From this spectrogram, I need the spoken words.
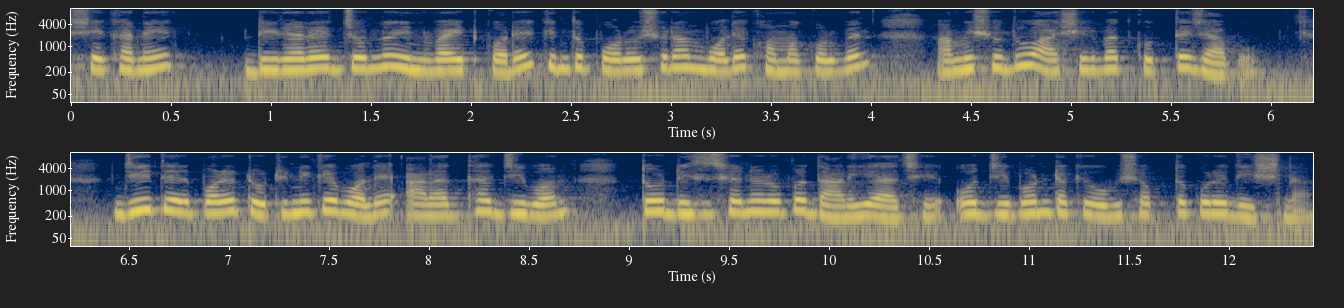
সেখানে ডিনারের জন্য ইনভাইট করে, কিন্তু পরশুরাম বলে, ক্ষমা করবেন, আমি শুধু আশীর্বাদ করতে যাব। জিৎ এরপরে টোটিনিকে বলে, আরাধ্যার জীবন তোর ডিসিশনের উপর দাঁড়িয়ে আছে, ওর জীবনটাকে অভিশপ্ত করে দিস না।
